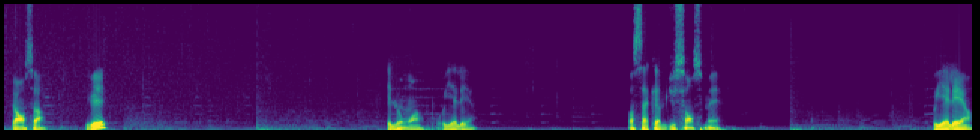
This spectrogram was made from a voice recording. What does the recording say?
C'est vraiment ça. C'est long hein, pour y aller. Hein. Pense que ça a quand même du sens, mais... Faut y aller. Hein.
